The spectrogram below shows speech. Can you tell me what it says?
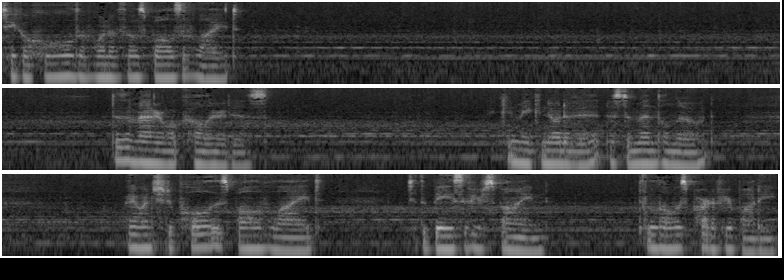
Take a hold of one of those balls of light. Doesn't matter what color it is. You can make note of it, just a mental note. But I want you to pull this ball of light to the base of your spine, to the lowest part of your body.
